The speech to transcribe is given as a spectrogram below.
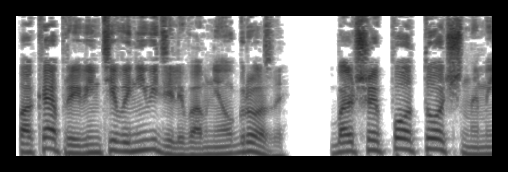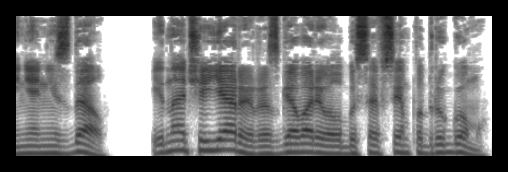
Пока превентивы не видели во мне угрозы. Большой По точно меня не сдал, иначе Ярый разговаривал бы совсем по-другому.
